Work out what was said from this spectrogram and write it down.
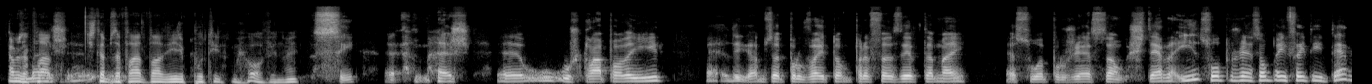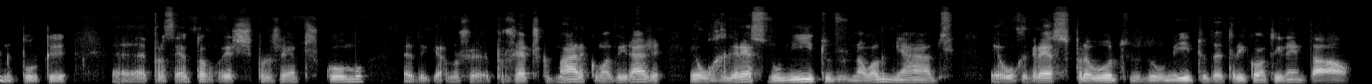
Estamos a, mas, falar, estamos a falar de Vladimir Putin, como é óbvio, não é? Sim, eh, mas uh, os que lá podem ir, uh, digamos, aproveitam para fazer também a sua projeção externa e a sua projeção bem feita interna, porque uh, apresentam estes projetos como, digamos, projetos que marcam a viragem. É o regresso do mito dos não alinhados, é o regresso para outros do mito da tricontinental,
